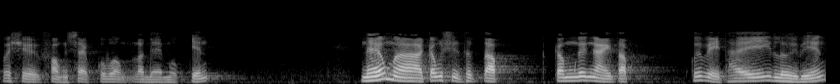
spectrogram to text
với sự phòng xẹp của bụng là đề mục chính. Nếu mà trong sự thực tập trong cái ngày tập quý vị thấy lười biếng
